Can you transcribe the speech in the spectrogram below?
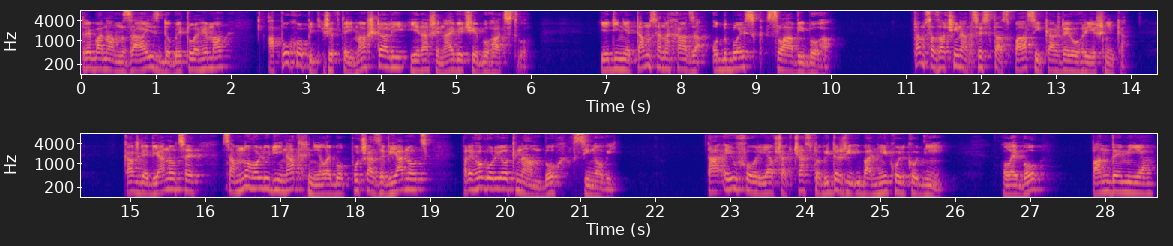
Treba nám zájsť do Betlehema a pochopiť, že v tej maštali je naše najväčšie bohatstvo. Jedine tam sa nachádza odblesk slávy Boha. Tam sa začína cesta spásy každého hriešnika. Každé Vianoce sa mnoho ľudí nadchne, lebo počas Vianoc prehovoril k nám Boh v synovi. Tá eufória však často vydrží iba niekoľko dní, lebo pandémia,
